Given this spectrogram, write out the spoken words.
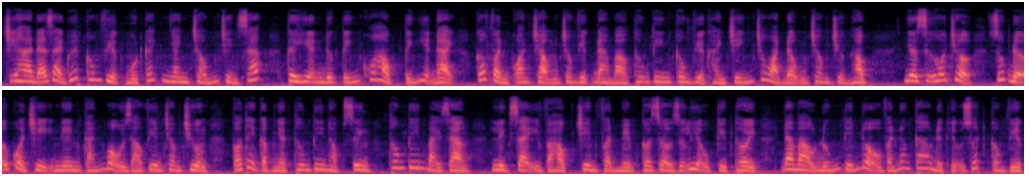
chị Hà đã giải quyết công việc một cách nhanh chóng chính xác, thể hiện được tính khoa học, tính hiện đại, góp phần quan trọng trong việc đảm bảo thông tin công việc hành chính cho hoạt động trong trường học. Nhờ sự hỗ trợ, giúp đỡ của chị nên cán bộ giáo viên trong trường có thể cập nhật thông tin học sinh, thông tin bài giảng, lịch dạy và học trên phần mềm cơ sở dữ liệu kịp thời, đảm bảo đúng tiến độ và nâng cao được hiệu suất công việc.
